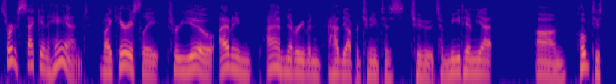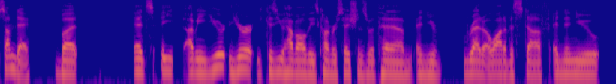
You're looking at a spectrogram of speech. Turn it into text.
sort of secondhand, vicariously through you. I haven't even, I have never even had the opportunity to to to meet him yet. Um, hope to someday, but it's, I mean, you're you're because you have all these conversations with him and you've read a lot of his stuff, and then you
